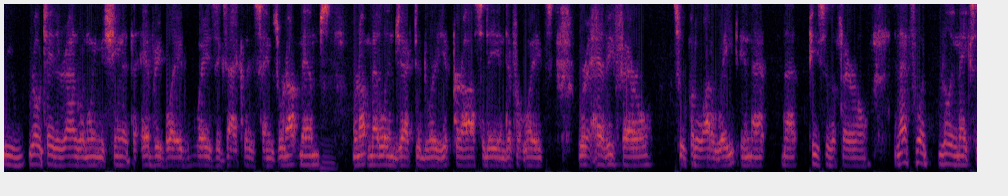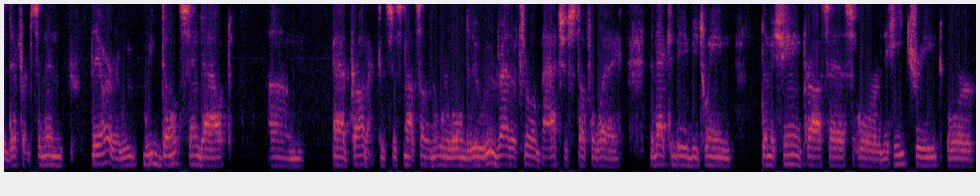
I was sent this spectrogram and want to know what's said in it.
we rotate it around when we machine it that every blade weighs exactly the same. So we're not MEMS. Mm-hmm we're not metal injected where you get porosity and different weights. We're a heavy ferrule, so we put a lot of weight in that that piece of the ferrule, and that's what really makes a difference. And then they are we, we don't send out um, bad product. It's just not something that we're willing to do. We would rather throw a batch of stuff away, and that could be between the machining process or the heat treat or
